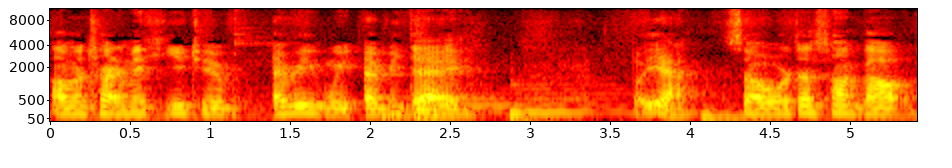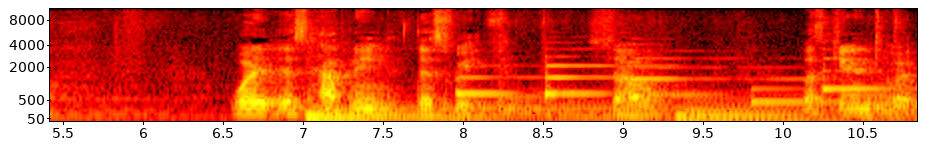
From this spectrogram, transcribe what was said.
I'm gonna try to make YouTube every week, every day. But yeah, so we're just talking about what is happening this week. So let's get into it.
